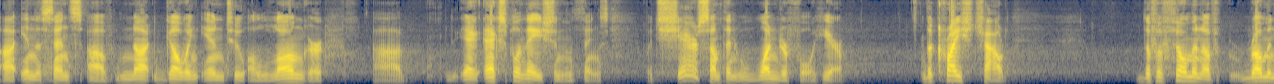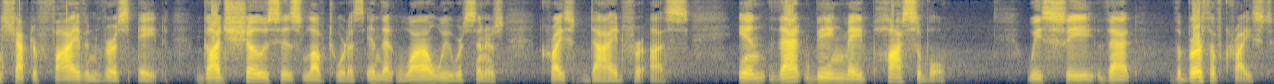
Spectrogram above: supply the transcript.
uh, in the sense of not going into a longer uh, explanation and things, but share something wonderful here. The Christ child, the fulfillment of Romans chapter 5 and verse 8. God shows his love toward us in that while we were sinners, Christ died for us in that being made possible, we see that the birth of Christ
